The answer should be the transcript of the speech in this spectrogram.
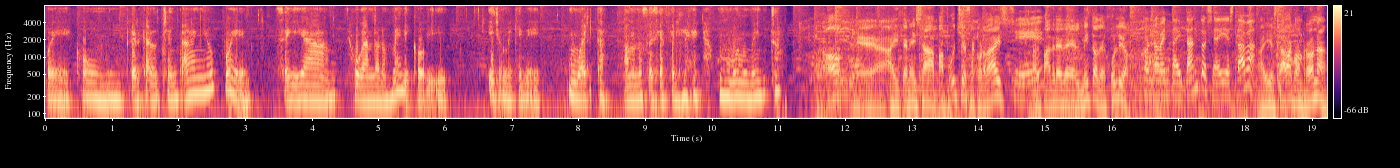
pues con cerca de 80 años, pues seguía jugando a los médicos y, y yo me quedé muerta. Vamos, no sé si hacerle un monumento. Bueno, eh, ahí tenéis a Papuche, ¿os acordáis? Sí. Al padre del mito de Julio. Con noventa y tantos y ahí estaba. Ahí estaba con Rona.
